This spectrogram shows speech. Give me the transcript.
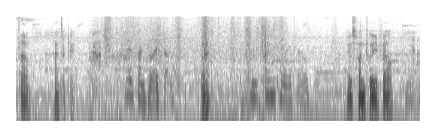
So that's okay. I had fun till I fell. What? It was fun till I fell. It was fun till you fell? Yeah.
